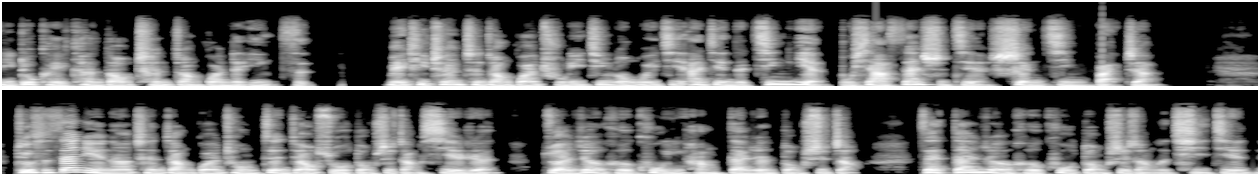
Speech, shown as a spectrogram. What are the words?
你都可以看到陈长官的影子。媒体称，陈长官处理金融危机案件的经验不下三十件，身经百战。九十三年呢，陈长官从证交所董事长卸任，转任和库银行担任董事长。在担任和库董事长的期间，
